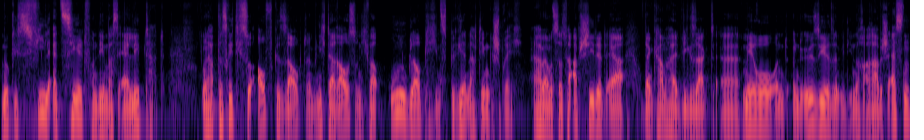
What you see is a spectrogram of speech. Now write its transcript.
möglichst viel erzählt von dem, was er erlebt hat und habe das richtig so aufgesaugt und dann bin ich da raus und ich war unglaublich inspiriert nach dem Gespräch. Ja, wir haben uns das verabschiedet. Er, dann kam halt, wie gesagt, äh, Mero und, und Özil sind mit ihm noch arabisch essen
